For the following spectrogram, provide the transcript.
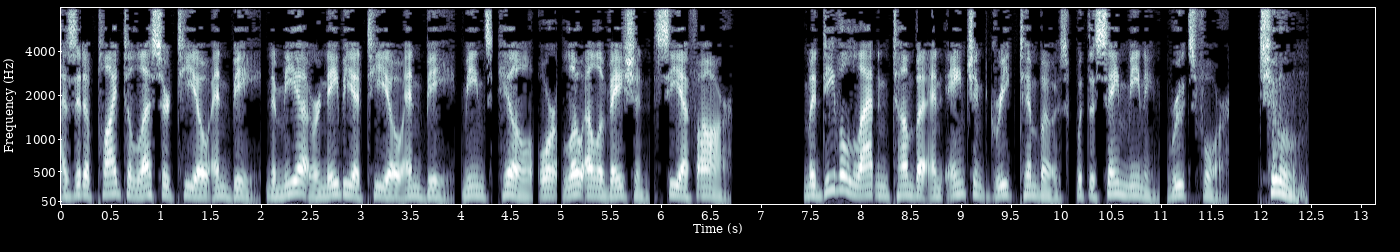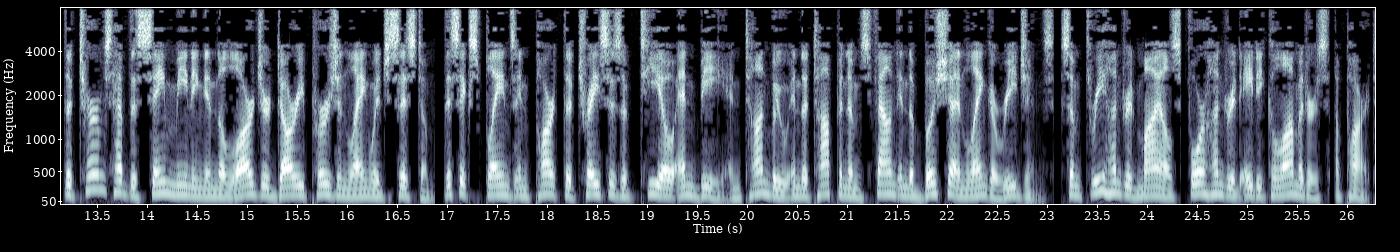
as it applied to lesser tonb Nemia or Nabia tonb, means hill or low elevation cfr. Medieval Latin tumba and ancient Greek timbos, with the same meaning, roots for tomb the terms have the same meaning in the larger Dari Persian language system. This explains in part the traces of Tonb and Tanbu in the toponyms found in the Bushehr and Lenga regions, some 300 miles (480 kilometers) apart.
